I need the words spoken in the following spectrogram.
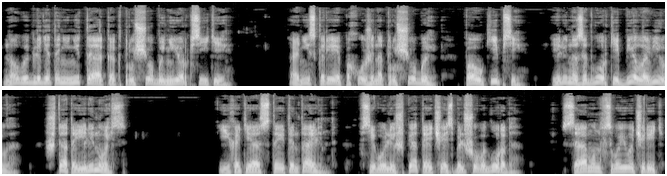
но выглядят они не так, как трущобы Нью-Йорк-Сити. Они скорее похожи на трущобы Паукипси или на задворке Белла-Вилла, штата Иллинойс. И хотя Стейтенд-Айленд всего лишь пятая часть большого города, сам он, в свою очередь,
